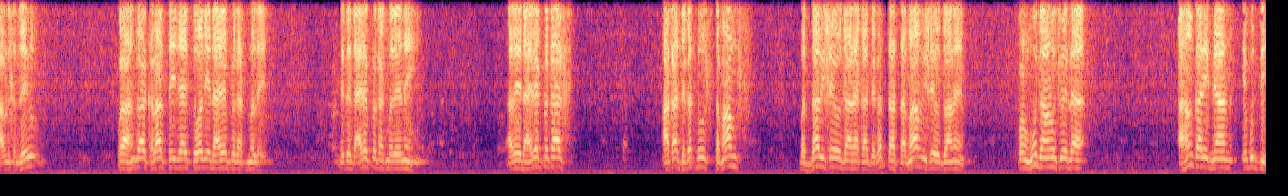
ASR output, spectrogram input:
આપણે સમજાયું? પણ અહંકાર ખલાસ થઈ જાય તો જ એ ડાયરેક્ટ પ્રકાશ મળે. નહીં તો ડાયરેક્ટ પ્રકાશ મળે નહીં. હવે ડાયરેક્ટ પ્રકાશ આખા જગત તમામ બધા વિષયો જાણે, આખા જગત તમામ વિષયો જાણે. પણ હું જાણું છું એટલે અહંકારી જ્ઞાન એ બુદ્ધિ.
